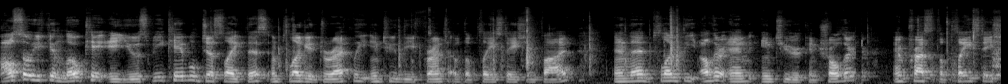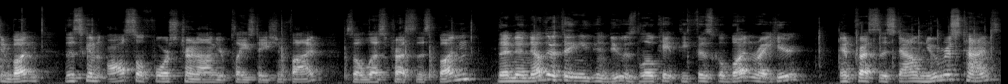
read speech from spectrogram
Also, you can locate a USB cable just like this and plug it directly into the front of the PlayStation 5 and then plug the other end into your controller and press the PlayStation button. This can also force turn on your PlayStation 5. So let's press this button. Then another thing you can do is locate the physical button right here and press this down numerous times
